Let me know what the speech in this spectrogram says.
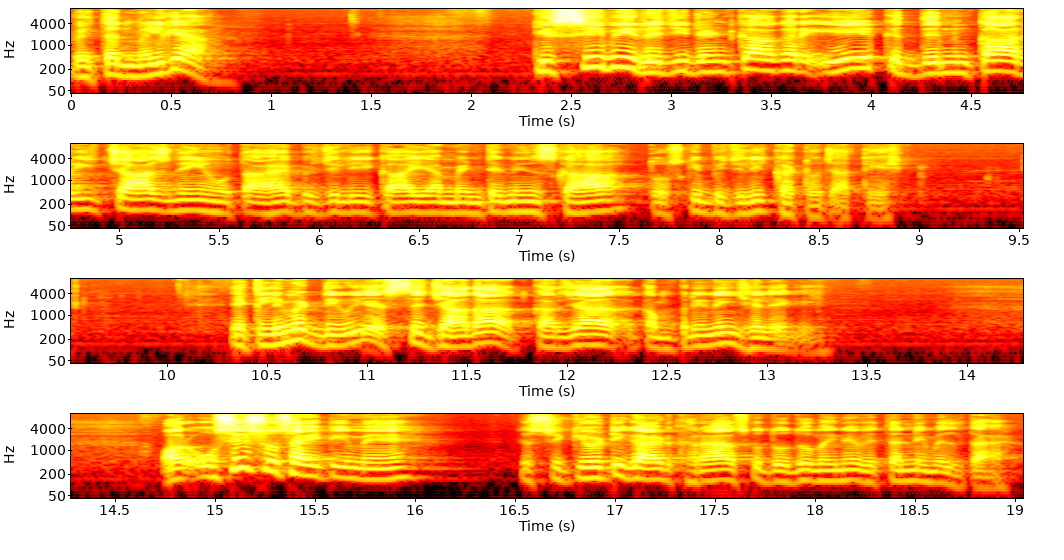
वेतन मिल गया? किसी भी रेजिडेंट का अगर एक दिन का रिचार्ज नहीं होता है बिजली का या मेंटेनेंस का तो उसकी बिजली कट हो जाती है। एक लिमिट दी हुई है, इससे ज़्यादा कर्जा कंपनी नहीं झेलेगी। और उसी सोसाइटी में जो सिक्योरिटी गार्ड खड़ा है, उसको दो दो महीने वेतन नहीं मिलता है।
